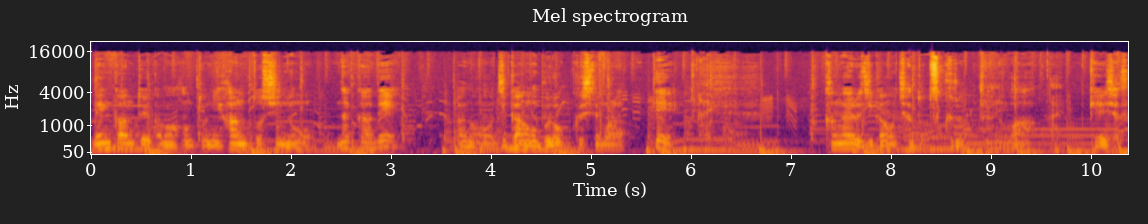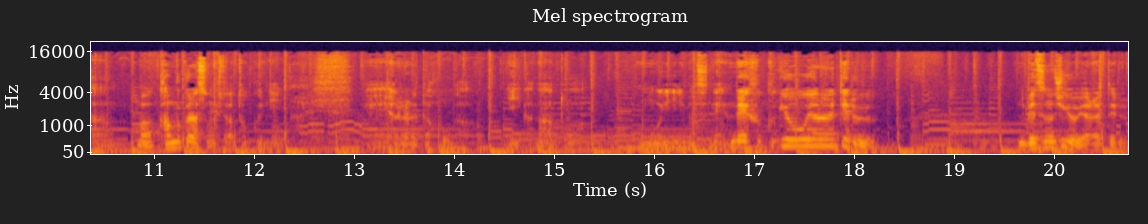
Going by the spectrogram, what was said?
年間というかまあ本当に半年の中であの時間をブロックしてもらって考える時間をちゃんと作るっていうのは、はい。経営者さん、まあ、幹部クラスの人は特に、えーやられた方がいいかなとは思いますね。で副業をやられてる別の事業をやられてる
